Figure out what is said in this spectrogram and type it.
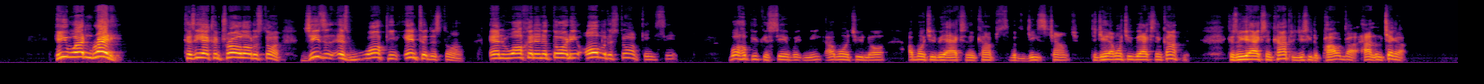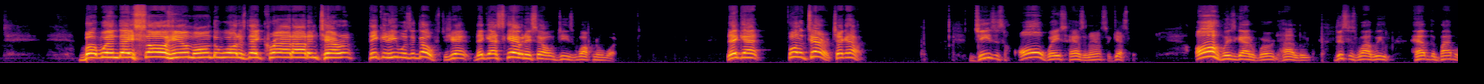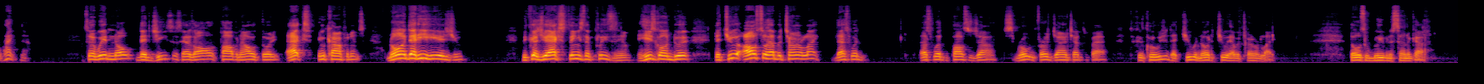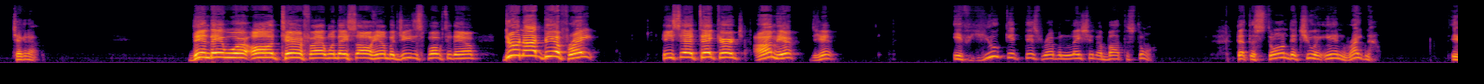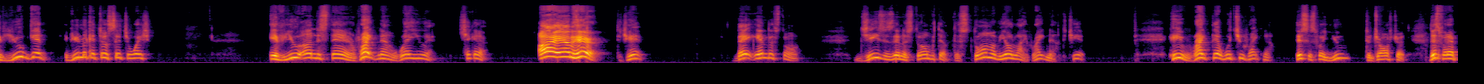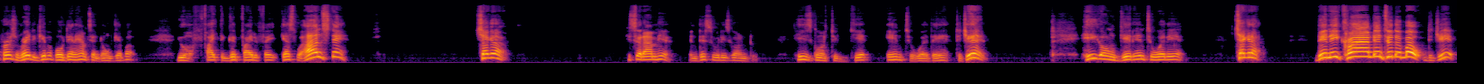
He wasn't ready because he had control over the storm. Jesus is walking into the storm and walking in authority over the storm. Can you see it? Well, I hope you can see it with me. I want you to know. I want you to be acting confident with the Jesus challenge. Did you hear? I want you to be acting confident. Because when you're acting confident, you see the power of God. Hallelujah. Check it out. But when they saw him on the waters, they cried out in terror, thinking he was a ghost. Did you hear? They got scared when they saw Jesus walking on water. They got full of terror. Check it out. Jesus always has an answer. Guess what? Always got a word. Hallelujah. This is why we have the Bible right now. So we know that Jesus has all the power and all authority. Acts in confidence, knowing that he hears you because you ask things that pleases him. And he's going to do it, that you also have eternal life. That's what that's what the Apostle John wrote in First John chapter 5. The conclusion that you would know that you have eternal life. Those who believe in the Son of God. Check it out. Then they were all terrified when they saw him, but Jesus spoke to them. Do not be afraid. He said, Take courage. I'm here. Yeah. If you get this revelation about the storm, that the storm that you are in right now, if you get, if you look at your situation, if you understand right now where you at, check it out. I am here. Did you hear? They in the storm. Jesus in the storm with them. The storm of your life right now. Did you hear? He right there with you right now. This is for you to draw strength. This is for that person ready to give up. Oh, Dan Hampton, don't give up. You will fight the good fight of faith. Guess what? I understand. Check it out. He said, I'm here. And this is what he's going to do. He's going to get into where they at. Did you hear? He gonna get into where they at. Check it out. Then he climbed into the boat. Did you hear?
